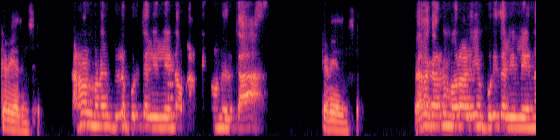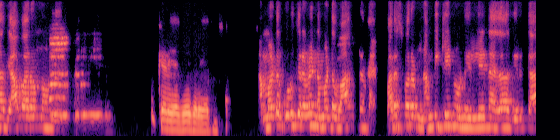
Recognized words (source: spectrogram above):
கிடையாதுங்க சார். கணவன் மனைவி பிள்ளை புரிதல் இல்லைன்னா வாழ்க்கைக்கு ஒண்ணு இருக்கா? கிடையாதுங்க சார். வேலைக்காரனும் முதலாளியும் புரிதல் இல்லைன்னா வியாபாரம்னு ஒண்ணு கிடையவே கிடையாதுங்க சார். நம்மகிட்ட கொடுக்குறவன் நம்மகிட்ட வாங்குறவன். பரஸ்பரம் நம்பிக்கைன்னு ஒண்ணு இல்லைன்னா ஏதாவது இருக்கா?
